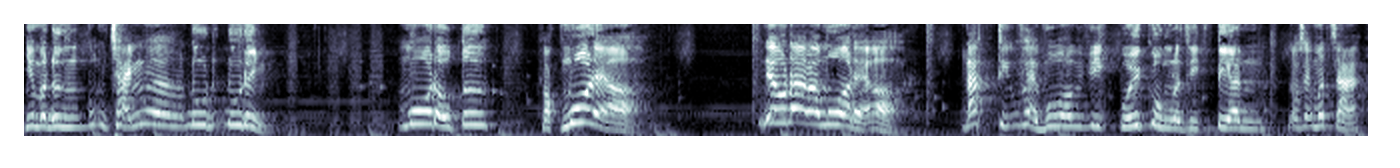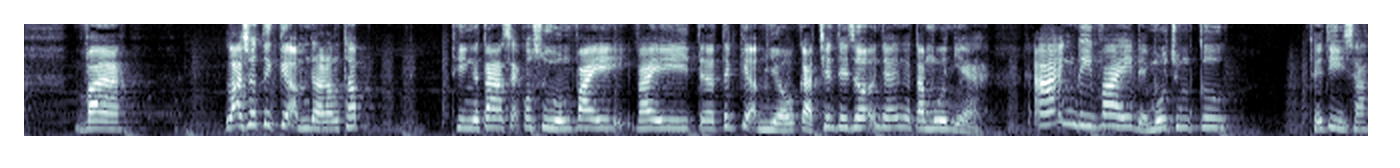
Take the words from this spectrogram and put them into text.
nhưng mà đừng cũng tránh ờ, đu đu đỉnh. Mua đầu tư hoặc mua để ở. Nếu đã là mua để ở đắt thì cũng phải mua vì cuối cùng là gì? Tiền nó sẽ mất giá và lãi suất tiết kiệm là đang thấp thì người ta sẽ có xu hướng vay vay ờ, tiết kiệm nhiều cả trên thế giới thế người ta mua nhà. À, anh đi vay để mua chung cư. Thế thì sao?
